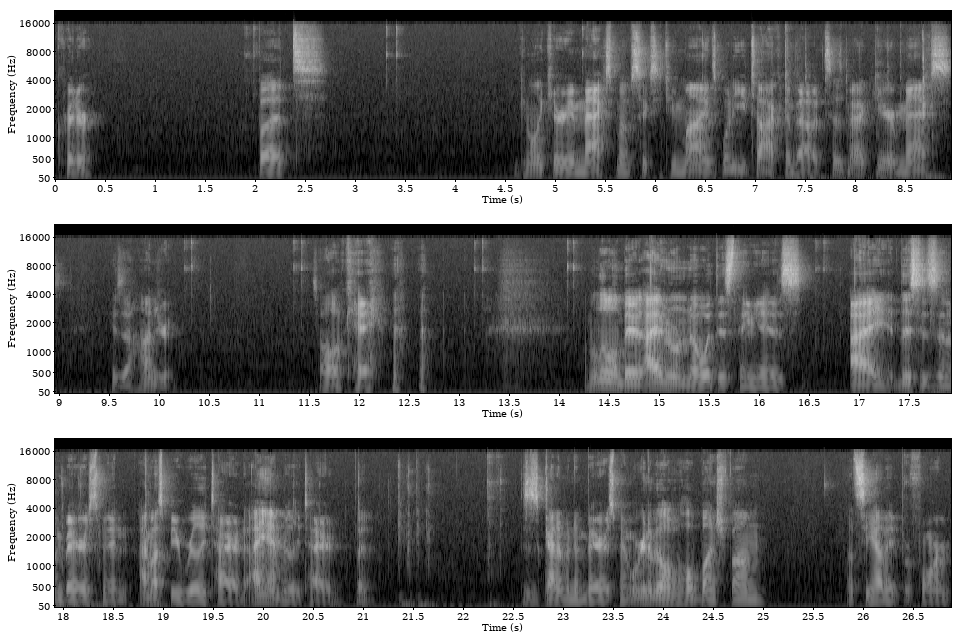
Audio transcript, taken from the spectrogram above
critter. But you can only carry a maximum of 62 mines. What are you talking about? It says back here, max is 100. It's all okay. I'm a little embarrassed. I don't know what this thing is. I This is an embarrassment. I must be really tired. I am really tired, but this is kind of an embarrassment. We're going to build a whole bunch of them. Let's see how they perform.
